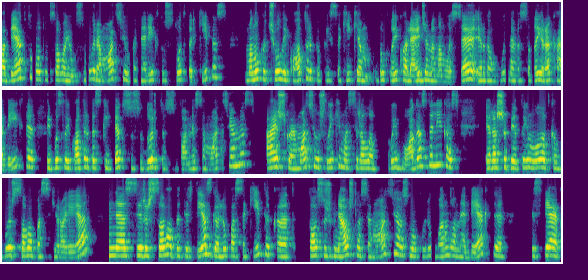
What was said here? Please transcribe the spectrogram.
pabėgtų nuo tų savo jausmų ir emocijų, kad nereiktų su tuo tvarkytis. Manau, kad šiuo laikotarpiu, kai, sakykime, daug laiko leidžiame namuose ir galbūt ne visada yra ką veikti, tai bus laikotarpis, kai teks susidurti su tomis emocijomis. Aišku, emocijų užlaikymas yra labai blogas dalykas ir aš apie tai nuolat kalbu ir savo paskyroje, nes ir iš savo patirties galiu pasakyti, kad tos užgneuštos emocijos, nuo kurių bandome bėgti, vis tiek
